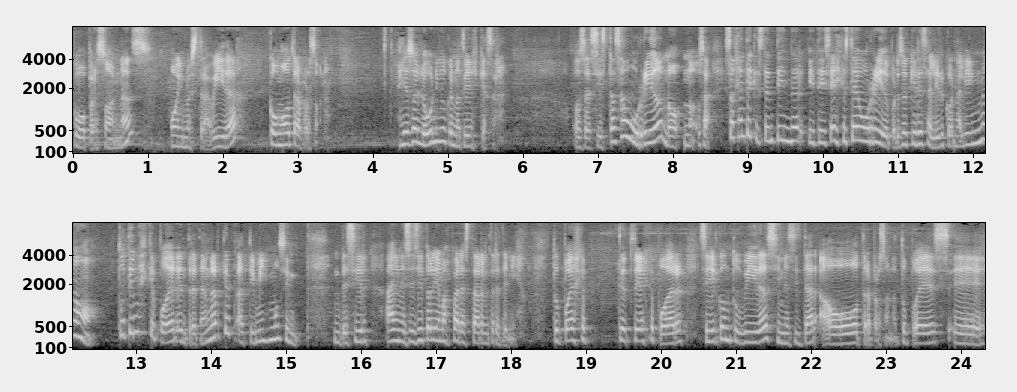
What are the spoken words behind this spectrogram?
como personas o en nuestra vida con otra persona. Y eso es lo único que no tienes que hacer. O sea, si estás aburrido, no, no, o sea, esa gente que está en Tinder y te dice, es que estoy aburrido, por eso quieres salir con alguien, no. Tú tienes que poder entretenerte a ti mismo sin decir, ay, necesito alguien más para estar entretenido. Tú puedes tienes que poder seguir con tu vida sin necesitar a otra persona. Tú puedes, eh,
